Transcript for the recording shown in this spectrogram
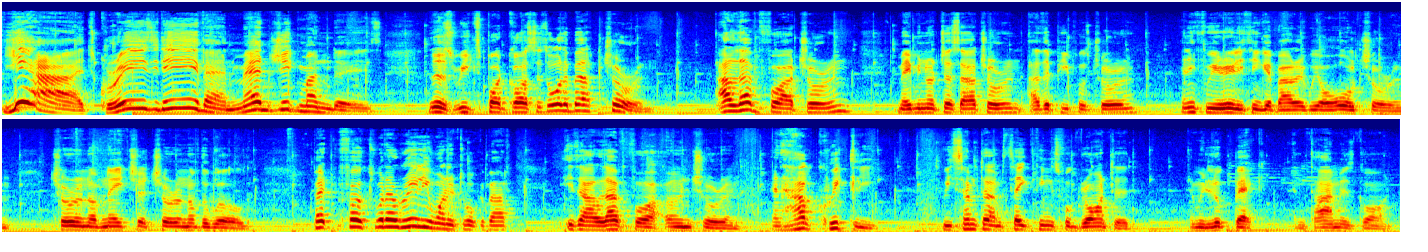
Yeah, it's Crazy Dave and Magic Mondays. This week's podcast is all about children. Our love for our children, maybe not just our children, other people's children. And if we really think about it, we are all children children of nature, children of the world. But, folks, what I really want to talk about is our love for our own children and how quickly we sometimes take things for granted and we look back and time is gone.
